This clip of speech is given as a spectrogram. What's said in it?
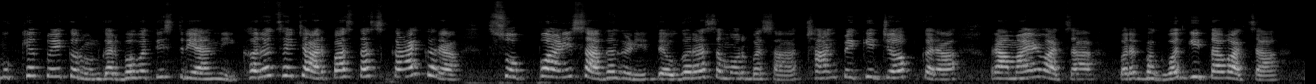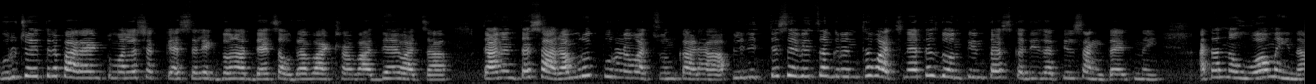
मुख्यत्वे करून गर्भवती स्त्रियांनी खरंच हे चार पाच तास काय करा? सोपं आणि साधं गणित देवघरासमोर बसा छानपैकी जप करा रामायण वाचा परत भगवद्गीता वाचा. गुरुचरित्र पारायण तुम्हाला शक्य असेल एक दोन अध्याय चौदावा अठरावा अध्याय वाचा. त्यानंतर सारामृत पूर्ण वाचून काढा. आपली नित्यसेवेचा ग्रंथ वाचण्यातच दोन तीन तास कधी जातील सांगता येत नाही. आता नववा महिना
